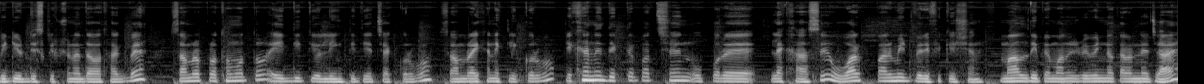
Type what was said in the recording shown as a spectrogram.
ভিডিওর ডিসক্রিপশনে দেওয়া থাকবে। সো আমরা প্রথমত এই দ্বিতীয় লিঙ্কটি দিয়ে চেক করব। সো আমরা এখানে ক্লিক করব। এখানে দেখতে পাচ্ছেন উপরে লেখা আছে ওয়ার্ক পারমিট ভেরিফিকেশন মালদ্বীপে মানুষ বিভিন্ন কারণে যায়।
